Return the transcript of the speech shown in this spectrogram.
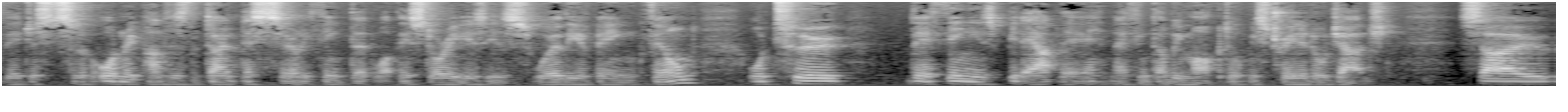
they're just sort of ordinary punters that don't necessarily think that what their story is is worthy of being filmed, or two, their thing is a bit out there and they think they'll be mocked or mistreated or judged. So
